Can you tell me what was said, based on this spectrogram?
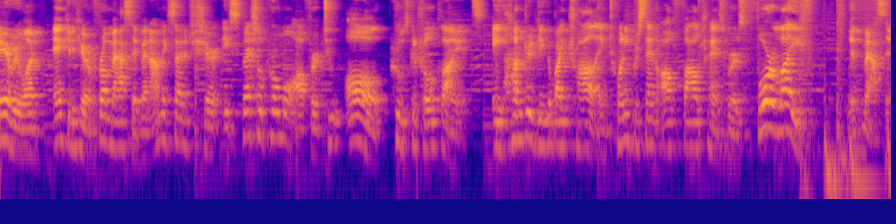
Hey everyone, Ankit here from MASV and I'm excited to share a special promo offer to all Crews Control clients. A 100GB trial and 20% off file transfers for life with MASV,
